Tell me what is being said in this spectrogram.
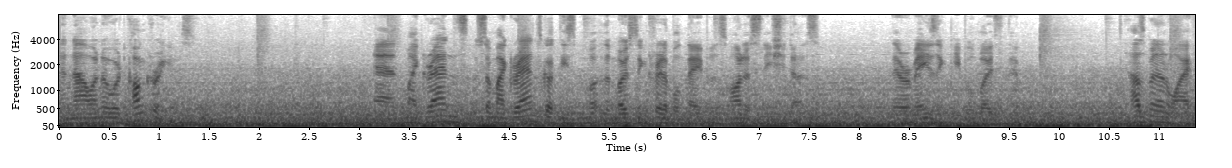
And now I know what conquering is. And my grand's, so my grand's got these, the most incredible neighbors. Honestly, she does. They're amazing people, both of them. Husband and wife.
